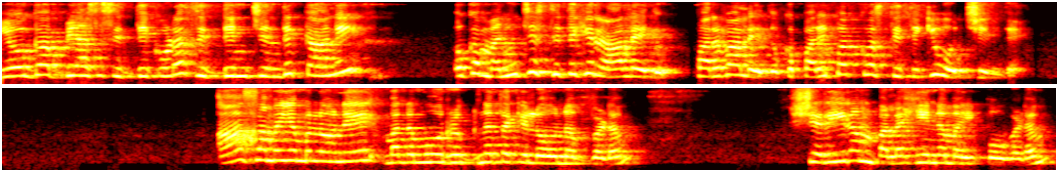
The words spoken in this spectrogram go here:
యోగాభ్యాస సిద్ధి కూడా సిద్ధించింది. కానీ ఒక మంచి స్థితికి రాలేదు. పర్వాలేదు. ఒక పరిపక్వ స్థితికి వచ్చింది. ఆ సమయంలోనే మనము రుగ్నతకి లోనవ్వడం శరీరం బలహీనమైపోవడం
